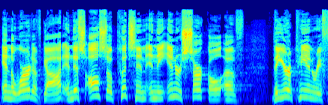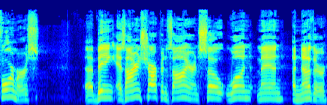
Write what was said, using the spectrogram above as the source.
in the Word of God. And this also puts him in the inner circle of the European reformers, uh, being as iron sharpens iron, so one man another.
